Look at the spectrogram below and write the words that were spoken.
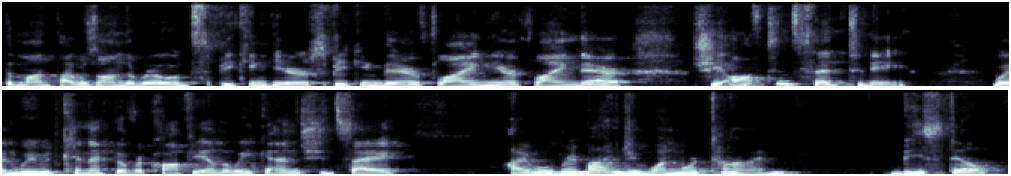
the month I was on the road, speaking here, speaking there, flying here, flying there. She often said to me when we would connect over coffee on the weekend, she'd say, I will remind you one more time be still.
